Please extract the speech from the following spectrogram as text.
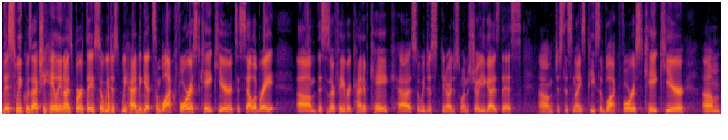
this week was actually Haley and I's birthday, so we just we had to get some Black Forest cake here to celebrate. Um, this is our favorite kind of cake, uh, so we just you know I just wanted to show you guys this, um, just this nice piece of Black Forest cake here. Um,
